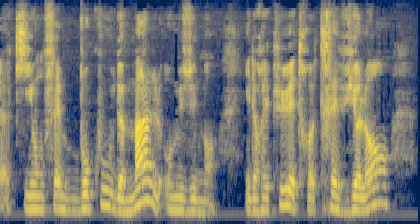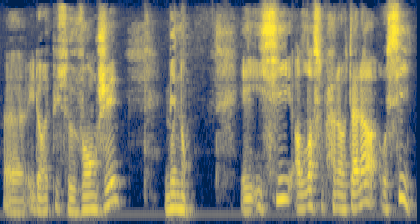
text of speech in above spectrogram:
euh, qui ont fait beaucoup de mal aux musulmans. Il aurait pu être très violent, euh, il aurait pu se venger, mais non. Et ici, Allah subhanahu wa ta'ala aussi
